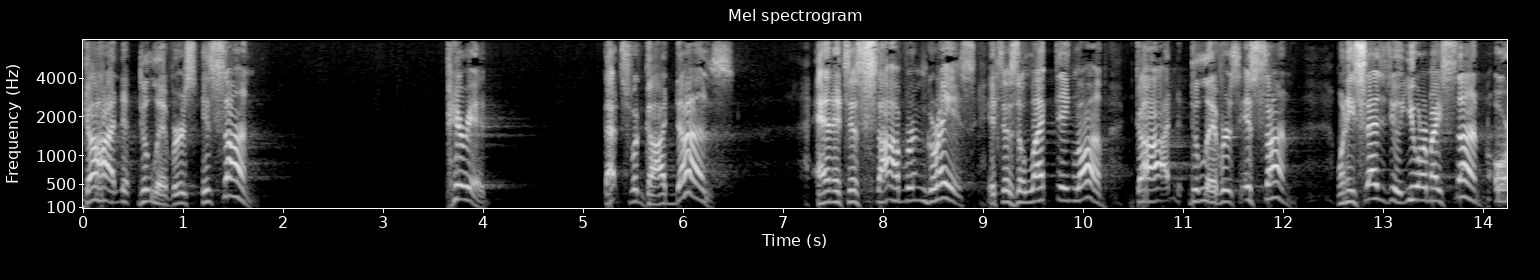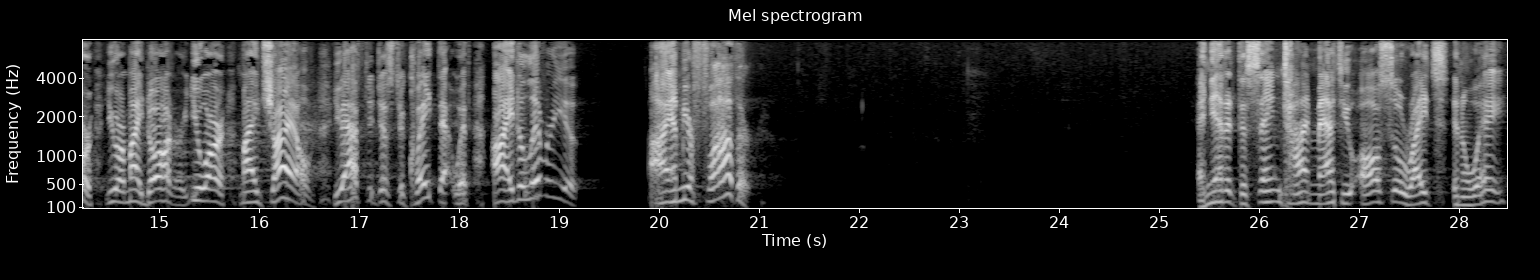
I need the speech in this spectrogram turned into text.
God delivers his Son. Period. That's what God does. And it's his sovereign grace, it's his electing love. God delivers his Son. When he says to you, you are my son, or you are my daughter, you are my child, you have to just equate that with, I deliver you. I am your father. And yet at the same time, Matthew also writes in a way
